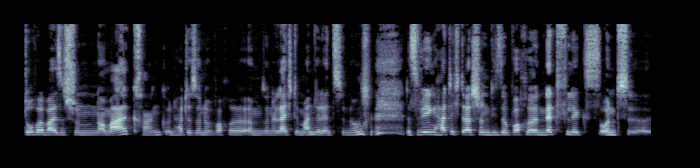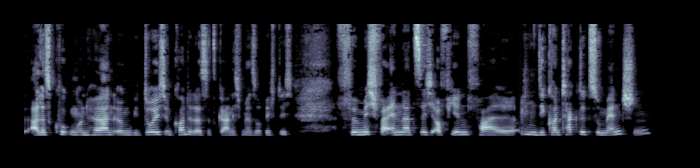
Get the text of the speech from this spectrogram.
doverweise schon normal krank und hatte so eine Woche ähm, so eine leichte Mandelentzündung. Deswegen hatte ich da schon diese Woche Netflix und äh, alles gucken und hören irgendwie durch und konnte das jetzt gar nicht mehr so richtig. Für mich verändert sich auf jeden Fall die Kontakte zu Menschen.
